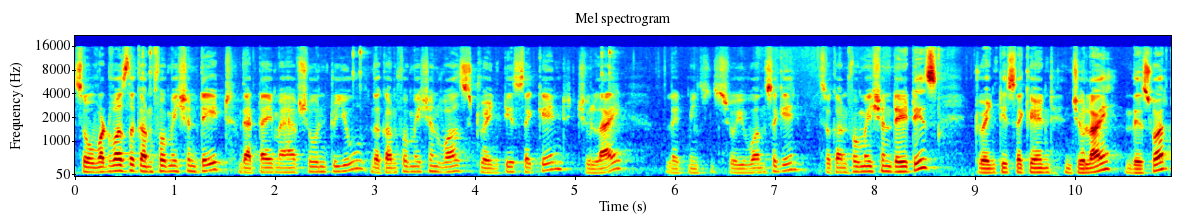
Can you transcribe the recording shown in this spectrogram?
So what was the confirmation date? That time i have shown to you. The confirmation was 22nd july let me show you once again. So confirmation date is 22nd July this one.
